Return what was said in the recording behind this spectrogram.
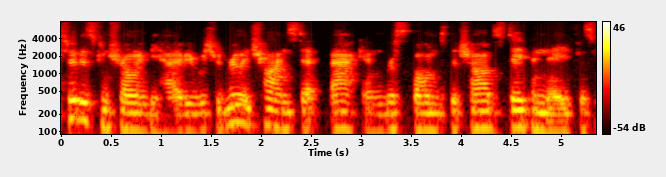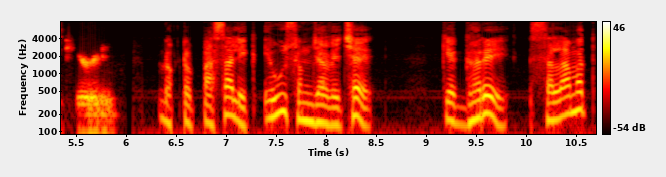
to this controlling behavior, we should really try and step back and respond to the child's deeper need for security. ડોક્ટર પાસાલિક એવું સમજાવે છે કે ઘરે સલામત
